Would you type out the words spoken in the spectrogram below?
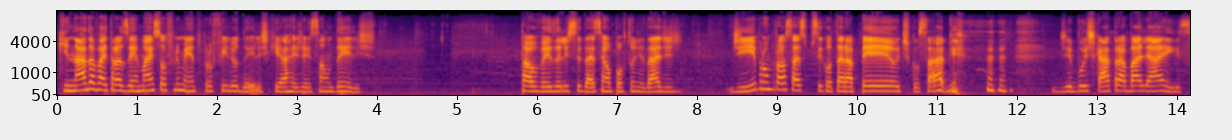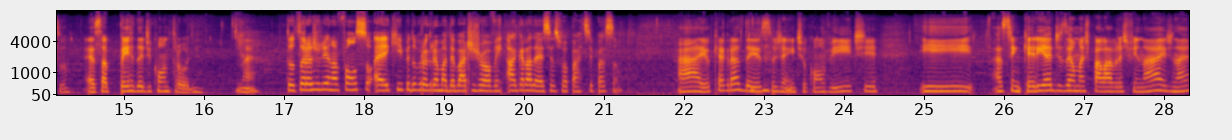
que nada vai trazer mais sofrimento para o filho deles que a rejeição deles, talvez eles se dessem a oportunidade de, ir para um processo psicoterapêutico, sabe? de buscar trabalhar isso, essa perda de controle, né? Doutora Juliana Afonso, a equipe do programa Debate Jovem agradece a sua participação. Ah, eu que agradeço, gente, o convite. E, assim, queria dizer umas palavras finais, né?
